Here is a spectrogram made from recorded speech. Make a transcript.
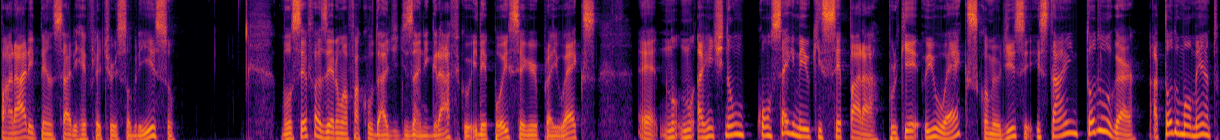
parar e pensar e refletir sobre isso, você fazer uma faculdade de design gráfico e depois seguir para UX, é, a gente não consegue meio que separar, porque o UX, como eu disse, está em todo lugar, a todo momento.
